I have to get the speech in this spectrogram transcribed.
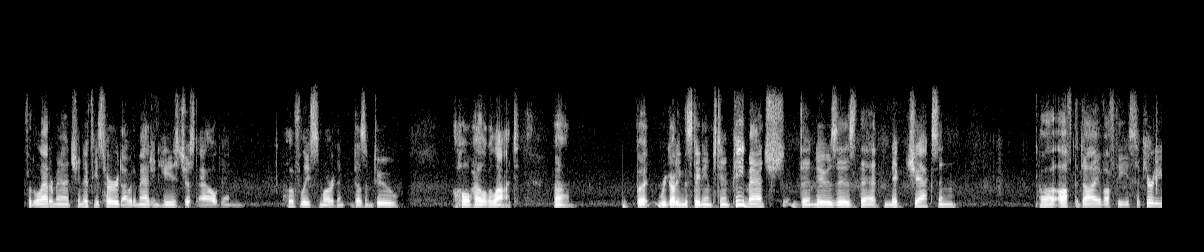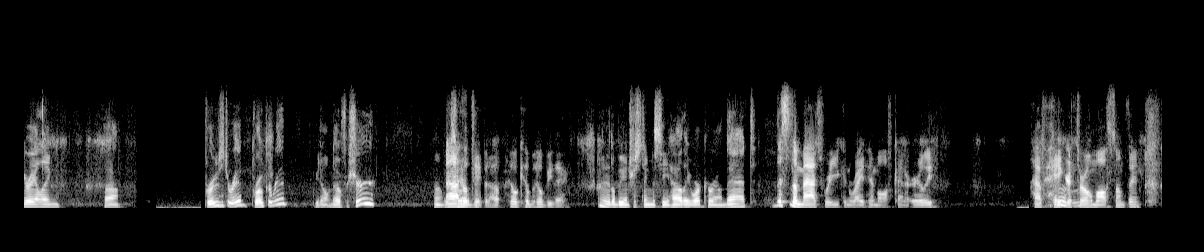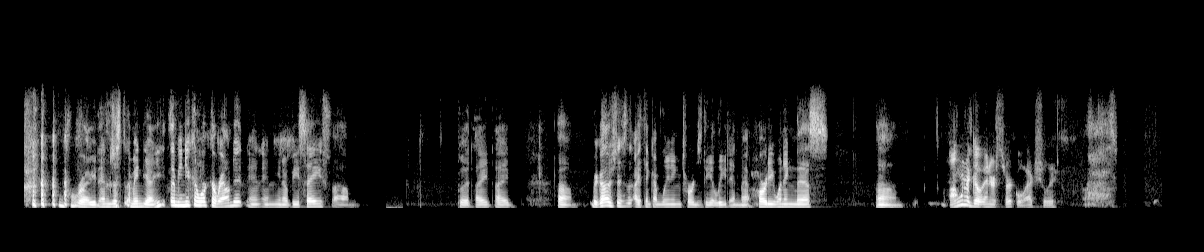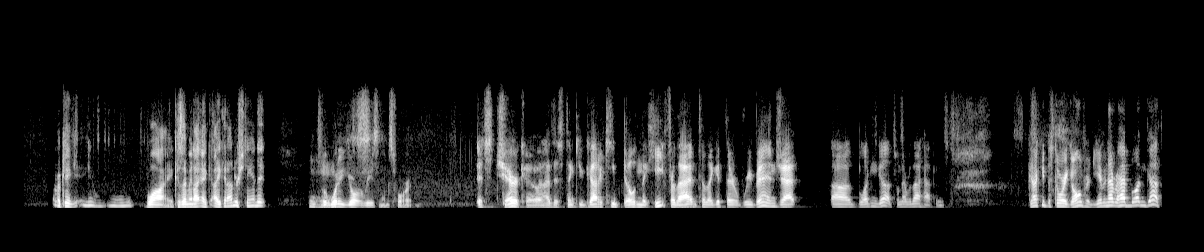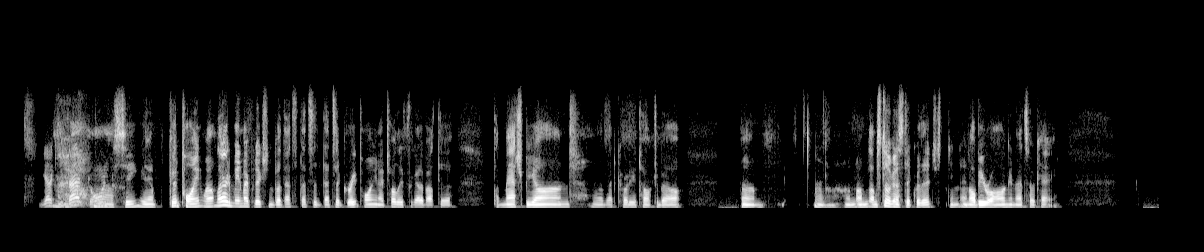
for the ladder match. And if he's hurt, I would imagine he's just out and hopefully smart and doesn't do a whole hell of a lot. Um, but regarding the Stadium Stampede match, the news is that Nick Jackson, uh, off the dive, off the security railing, uh, bruised a rib, broke a rib. We don't know for sure. Um, Nah, so he'll it'll be- tape it up. He'll, he'll he'll be there. It'll be interesting to see how they work around that. This is a match where you can write him off kind of early. Have Hager Mhm. throw him off something. right and just i mean yeah you, i mean you can work around it and and you know be safe um but i i um regardless i think i'm leaning towards the elite and matt hardy winning this um I'm gonna go inner circle actually. okay why because i mean I, I can understand it but what are your reasonings for it It's Jericho, and I just think you got to keep building the heat for that until they get their revenge at uh, Blood and Guts. Whenever that happens, got to keep the story going for you. You haven't never had Blood and Guts. You got to keep that going. Uh, see, you know, good point. Well, I already made my prediction, but that's that's a that's a great point. I totally forgot about the the match beyond uh, that Cody had talked about. Um, I don't know. I'm I'm, I'm still going to stick with it, just, and, and I'll be wrong, and that's okay.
